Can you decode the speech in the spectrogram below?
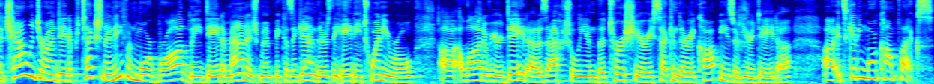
the challenge around data protection and even more broadly data management, because again, there's the 80-20 rule, uh, a lot of your data is actually in the tertiary, secondary copies of your data, uh, it's getting more complex.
